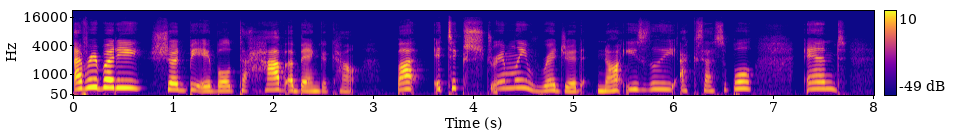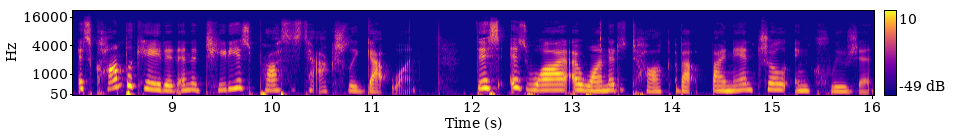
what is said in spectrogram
Everybody should be able to have a bank account, but it's extremely rigid, not easily accessible, and it's complicated and a tedious process to actually get one. This is why I wanted to talk about financial inclusion.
